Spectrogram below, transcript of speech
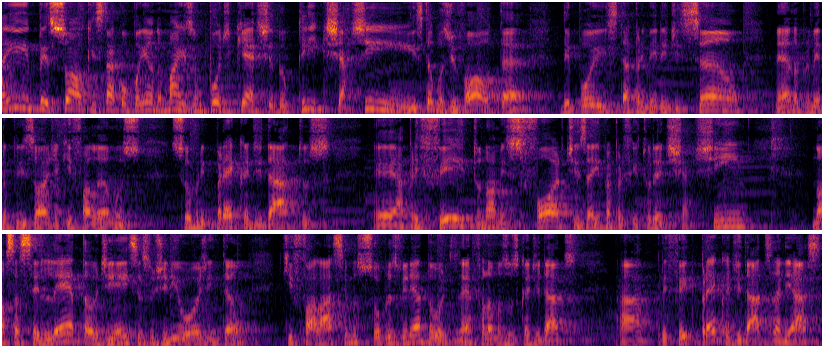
aí, pessoal que está acompanhando mais um podcast do Clique Xaxim. Estamos de volta depois da primeira edição. Né? No primeiro episódio aqui falamos sobre pré-candidatos é, a prefeito, nomes fortes aí para a prefeitura de Xaxim. Nossa seleta audiência sugeriu hoje então que falássemos sobre os vereadores, né? Falamos dos candidatos a prefeito, pré-candidatos, aliás,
